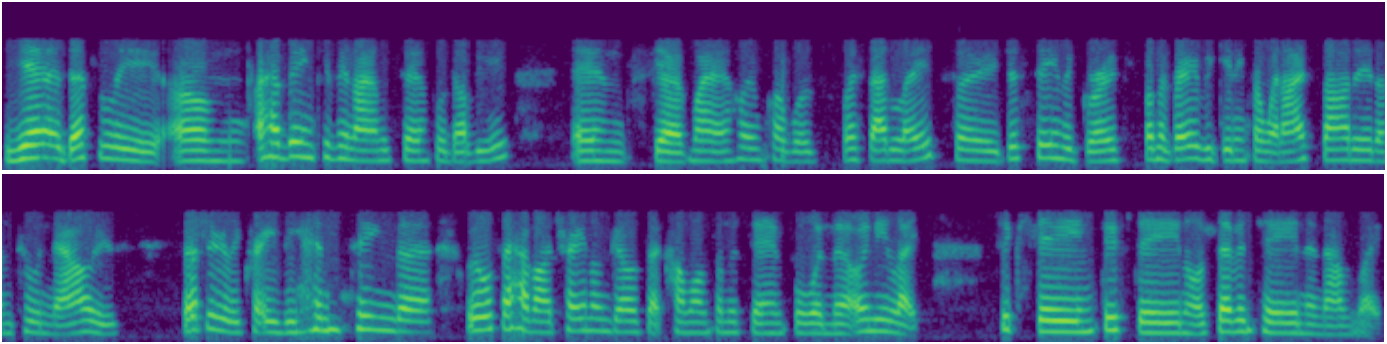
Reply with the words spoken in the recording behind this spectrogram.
Yeah, definitely. Um, I have been keeping an eye on the SANFL W and yeah, my home club was West Adelaide. So just seeing the growth from the very beginning, from when I started until now, is actually really crazy. And seeing the, we also have our train on girls that come on from the SANFL, and they're only like 16, 15, or 17, and I'm like,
